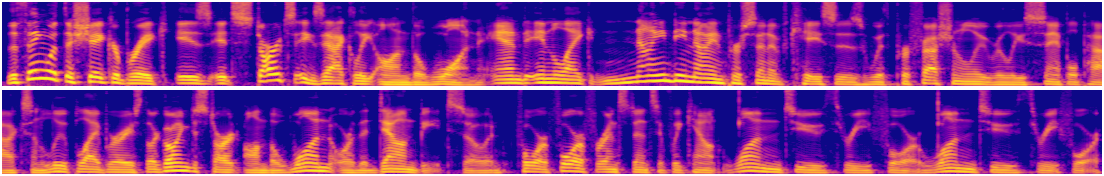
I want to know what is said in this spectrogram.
The thing with the shaker break is it starts exactly on the one, and in like 99% of cases with professionally released sample packs and loop libraries, they're going to start on the one or the downbeat. So in 4-4, for instance, if we count one, two, three, four, one, two, three, four,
